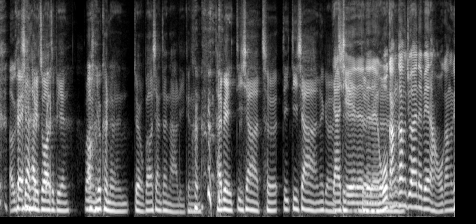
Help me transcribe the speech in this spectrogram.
OK，现在才可以坐到这边，不然有可能对，我不知道现在在哪里，可能台北地下车地地下那个地对对对，我刚刚就在那边啊，我刚刚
